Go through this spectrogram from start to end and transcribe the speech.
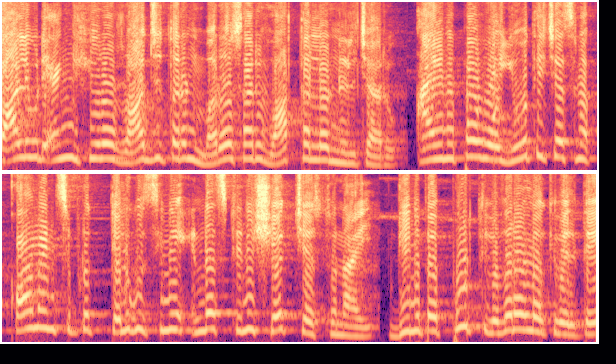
Tollywood young hero Raju Tarun మరోసారి వార్తల్లో నిలిచారు. ఆయనపై ఓ యువతి చేసిన కామెంట్స్ ఇప్పుడు తెలుగు సినీ ఇండస్ట్రీని షేక్ చేస్తున్నాయి. దీనిపై పూర్తి వివరాల్లోకి వెళ్తే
